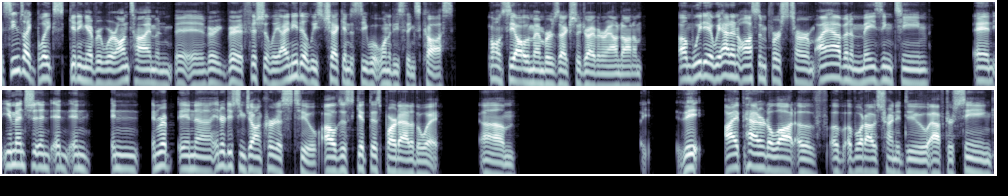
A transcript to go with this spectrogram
it seems like Blake's getting everywhere on time and, and very, very efficiently. I need to at least check in to see what one of these things costs. Won't see all the members actually driving around on them. Um, we did. We had an awesome first term. I have an amazing team, and you mentioned in in in in, in uh, introducing John Curtis too. I'll just get this part out of the way. Um, the I patterned a lot of, of of what I was trying to do after seeing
